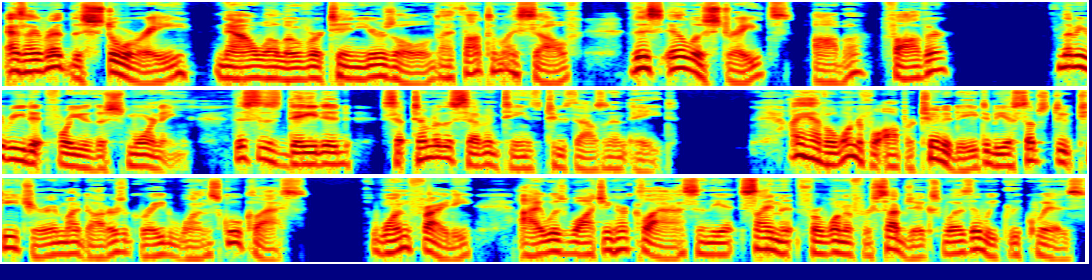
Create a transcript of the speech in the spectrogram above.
As I read the story, now well over ten years old, I thought to myself this illustrates, Abba, Father. Let me read it for you this morning. This is dated September the 17th, 2008. I have a wonderful opportunity to be a substitute teacher in my daughter's grade one school class. One Friday, I was watching her class and the assignment for one of her subjects was a weekly quiz.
